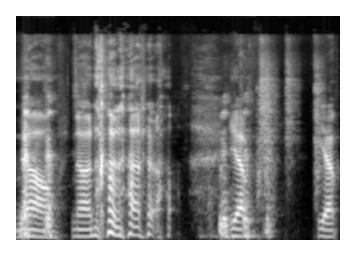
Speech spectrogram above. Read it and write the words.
no, no, not at all. Yep, yep.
